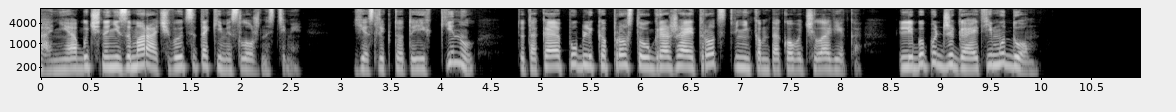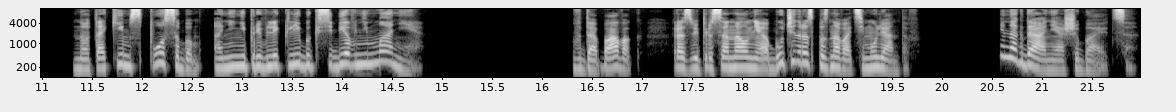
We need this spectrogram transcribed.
Они обычно не заморачиваются такими сложностями. Если кто-то их кинул, то такая публика просто угрожает родственникам такого человека, либо поджигает ему дом. Но таким способом они не привлекли бы к себе внимания. Вдобавок, разве персонал не обучен распознавать симулянтов? Иногда они ошибаются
